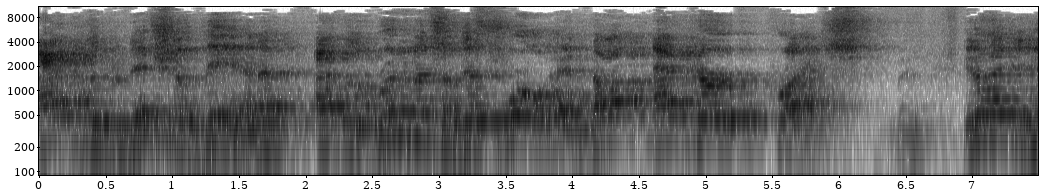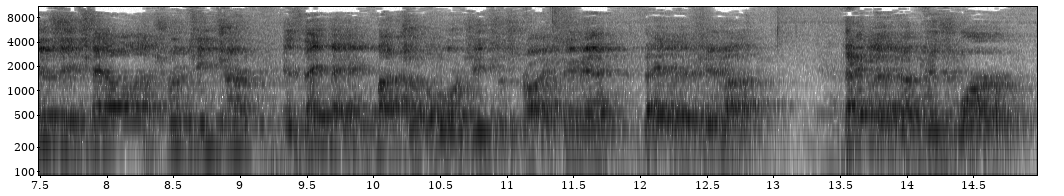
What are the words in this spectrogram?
after the tradition of men, after the rudiments of this world, and not after Christ. Amen. You know how you can usually tell a true teacher is they make much of the Lord Jesus Christ. Amen. They lift him up. They lift up His Word.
